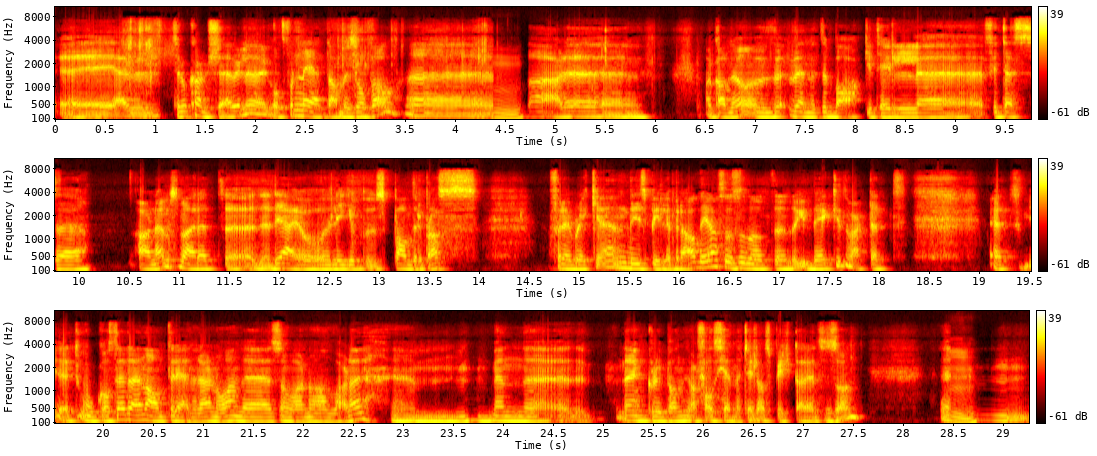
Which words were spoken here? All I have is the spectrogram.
jeg tror kanskje jeg ville gått for Nederland i så fall. Eh, Mm. Da er det Man kan jo vende tilbake til eh, Fitesse Arnhem, som er et eh, De er jo ligger på andreplass for øyeblikket. De spiller bra, de. Altså, så det, det kunne vært et, et, et OK sted. Det er en annen trener her nå enn det som var når han var der. Um, men eh, det er en klubb han i hvert fall kjenner til, har spilt der en sesong. Mm.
